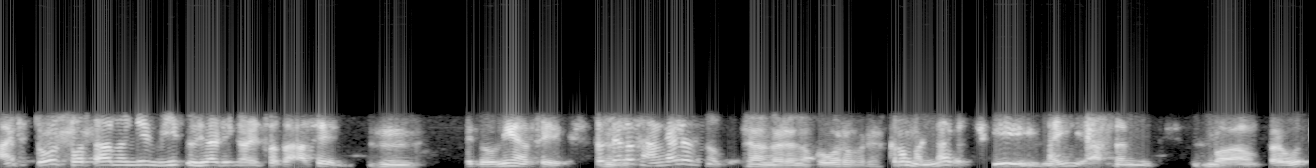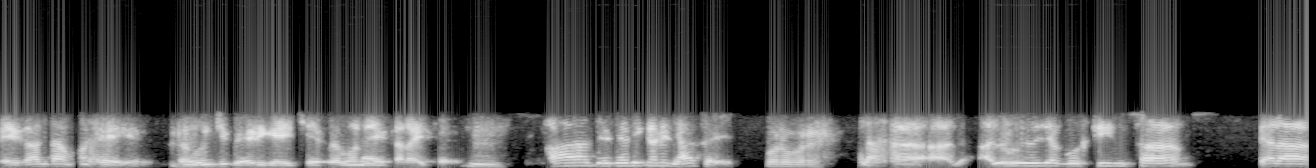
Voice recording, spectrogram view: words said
आणि तो स्वतः म्हणजे मी तुझ्या ठिकाणी स्वतः असेल. हे दोन्ही असेल. तर त्याला सांगायलाच नको. सांगायला नको बरोबर आहे. का म्हणणारच की नाही आपण ब- प्रभू एकांतामध्ये प्रभूंची भेट घ्यायची आहे, प्रभूंना हे करायचंय. हा त्याच्या ठिकाणी ध्यास आहे. बरोबर आहे. आजूबाजूच्या गोष्टींचा त्याला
